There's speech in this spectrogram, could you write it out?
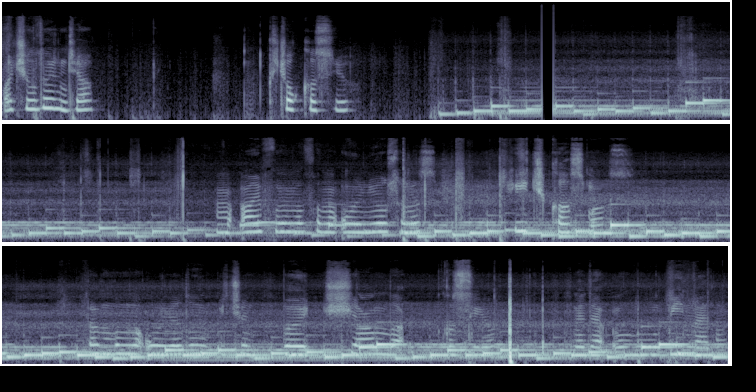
Açılınca çok kasıyor. iPhone'la falan oynuyorsanız hiç kasmaz. Ben bununla oynadığım için böyle şu anda kasıyor. Neden olduğunu bilmeden.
